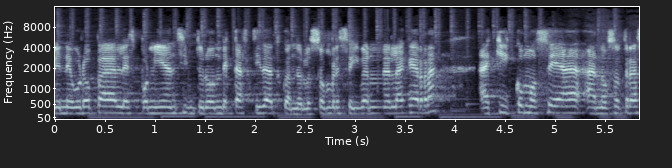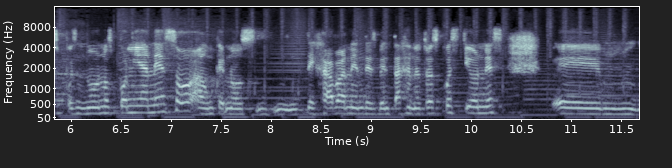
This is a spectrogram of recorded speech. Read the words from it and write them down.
en Europa les ponían cinturón de castidad cuando los hombres se iban a la guerra, aquí como sea a nosotras pues no nos ponían eso, aunque nos dejaban en desventaja en otras cuestiones. Eh,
